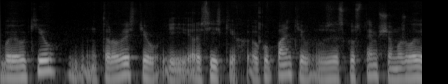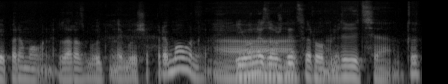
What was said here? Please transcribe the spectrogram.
бойовиків, терористів і російських окупантів у зв'язку з тим, що можливі перемовини. Зараз будуть найближчі перемовини, і вони завжди це роблять. Дивіться, тут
